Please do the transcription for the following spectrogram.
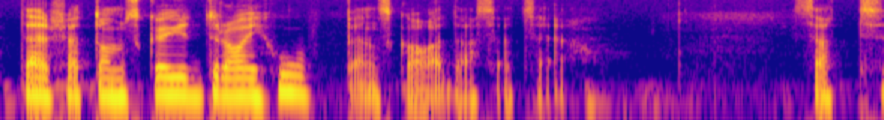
Därför att de ska ju dra ihop en skada så att säga. Så att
